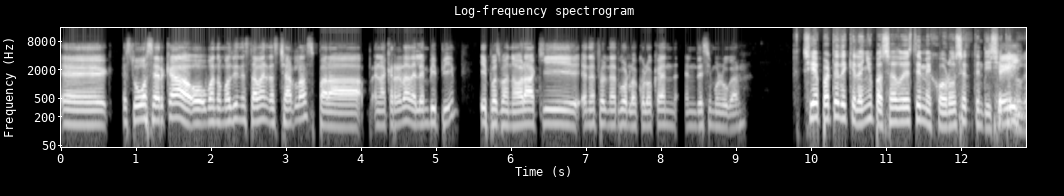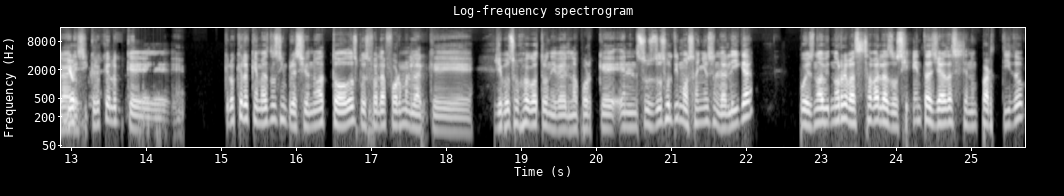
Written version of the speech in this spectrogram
Eh, estuvo cerca, o bueno, más bien estaba en las charlas para, en la carrera del MVP. Y pues bueno, ahora aquí NFL Network lo coloca en, décimo lugar. Sí, aparte de que el año pasado este mejoró 77 lugares. Y creo que lo que creo que lo que más nos impresionó a todos pues fue la forma en la que llevó su juego a otro nivel, ¿no? Porque en sus dos últimos años en la liga, pues no, no rebasaba las 200 yardas en un partido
